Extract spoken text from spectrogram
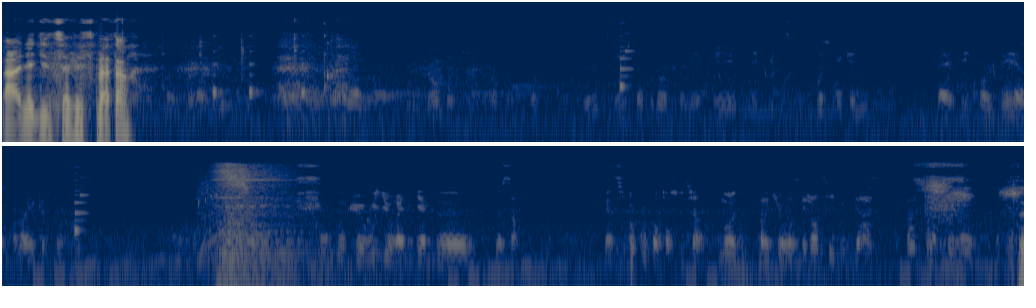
Ah, on a dit salut ce matin. Donc euh, oui, il y aura une game de, ça. Merci beaucoup pour ton soutien. Mode, 5 euros, c'est gentil. Midas, 24 euros. Je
